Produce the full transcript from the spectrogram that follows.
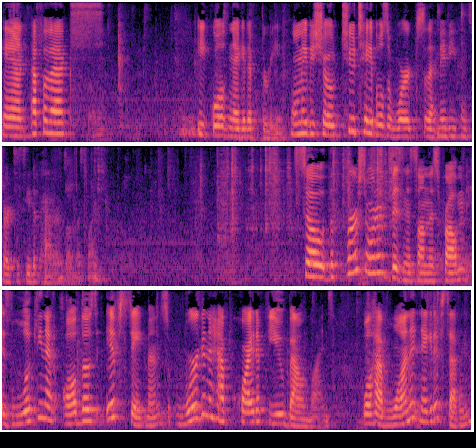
and f of x equals negative 3. We'll maybe show two tables of work so that maybe you can start to see the patterns on this one. So the first order of business on this problem is looking at all those if statements. We're going to have quite a few bound lines. We'll have one at negative 7.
